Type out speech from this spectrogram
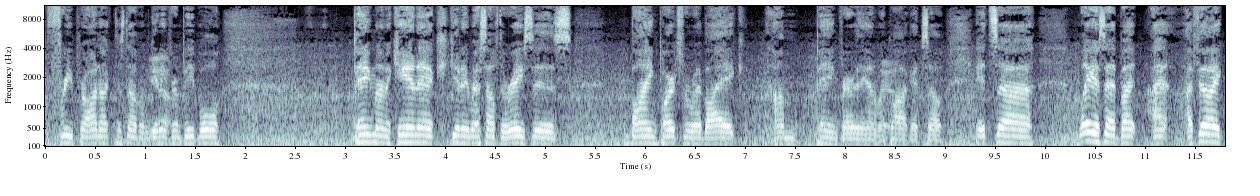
free product and stuff I'm getting yeah. from people, paying my mechanic, getting myself the races, buying parts for my bike, I'm paying for everything out of my pocket. So it's uh, like I said, but I, I feel like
